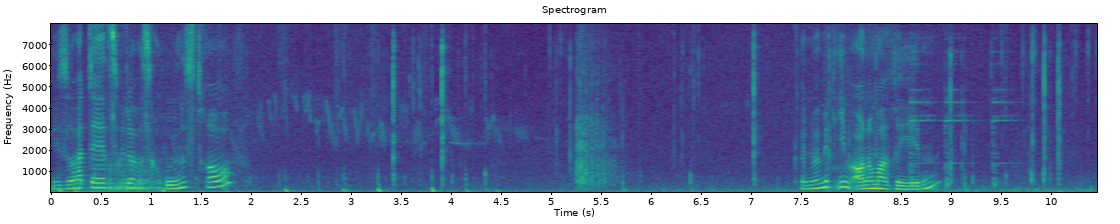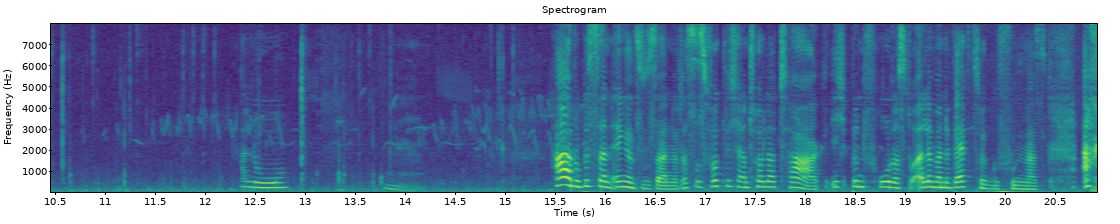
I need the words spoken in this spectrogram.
Wieso hat der jetzt wieder was Grünes drauf? Können wir mit ihm auch nochmal reden? Hallo. Hm. Ha, du bist ein Engel, Susanne. Das ist wirklich ein toller Tag. Ich bin froh, dass du alle meine Werkzeuge gefunden hast. Ach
